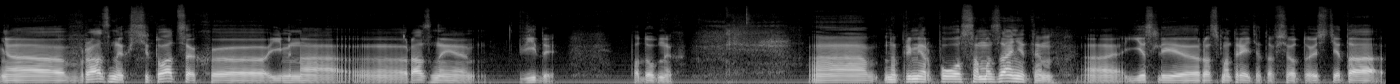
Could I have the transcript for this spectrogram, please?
а, в разных ситуациях э, именно э, разные виды подобных. А, например, по самозанятым, если рассмотреть это все, то есть это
